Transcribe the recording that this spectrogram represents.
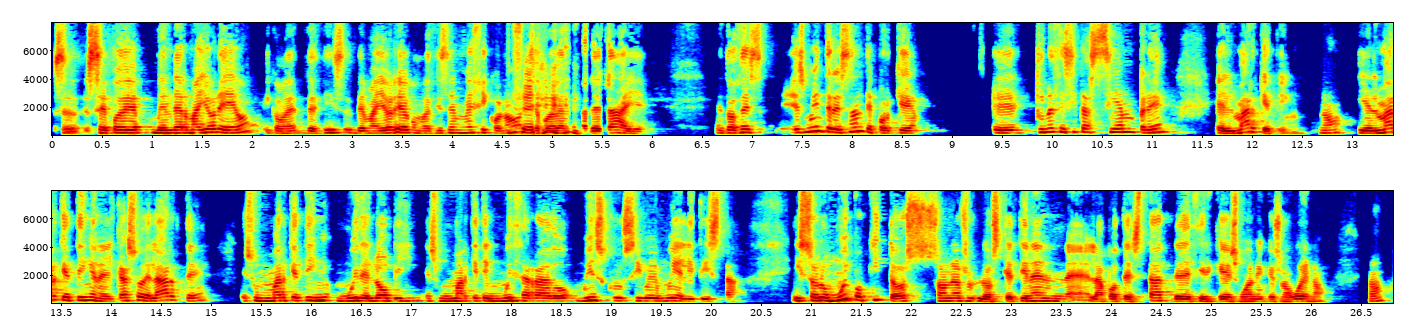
se, puede vender mayoreo, y como decís, de mayoreo, como decís en México, ¿no? Se puede vender a detalle. Entonces, es muy interesante porque eh, tú necesitas siempre el marketing, ¿no? Y el marketing, en el caso del arte, es un marketing muy de lobby, es un marketing muy cerrado, muy exclusivo y muy elitista. Y solo muy poquitos son los, que tienen eh, la potestad de decir qué es bueno y qué es no bueno, ¿no?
